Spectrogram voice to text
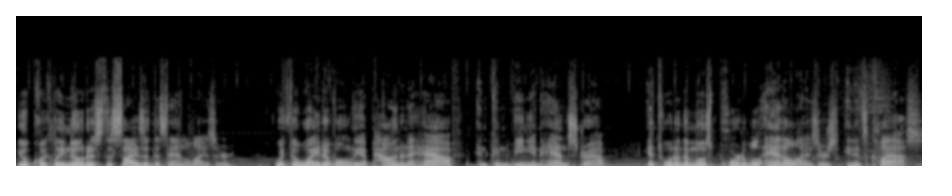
You'll quickly notice the size of this analyzer. With the weight of only a pound and a half and convenient hand strap, it's one of the most portable analyzers in its class.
